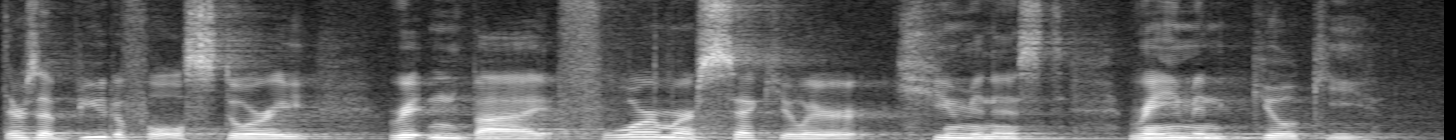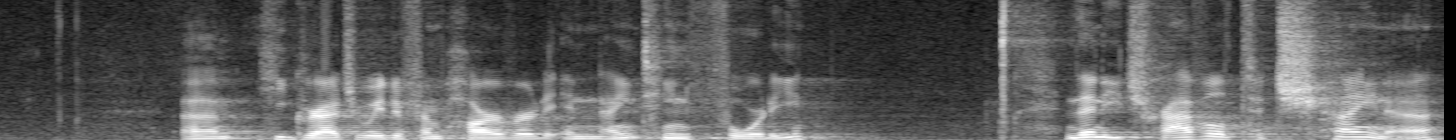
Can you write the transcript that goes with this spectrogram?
There's a beautiful story written by former secular humanist Raymond Gilkey. Um, he graduated from Harvard in 1940 and then he traveled to China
